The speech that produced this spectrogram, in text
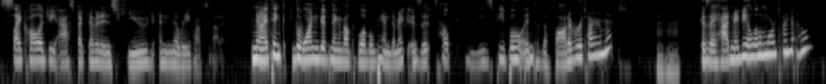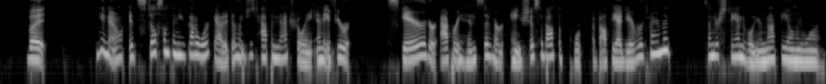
psychology aspect of it is huge and nobody talks about it. Now, I think the one good thing about the global pandemic is it's helped ease people into the thought of retirement because mm-hmm. they had maybe a little more time at home. But you know, it's still something you've got to work at. It doesn't just happen naturally. And if you're scared or apprehensive or anxious about the about the idea of retirement, it's understandable. You're not the only one.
